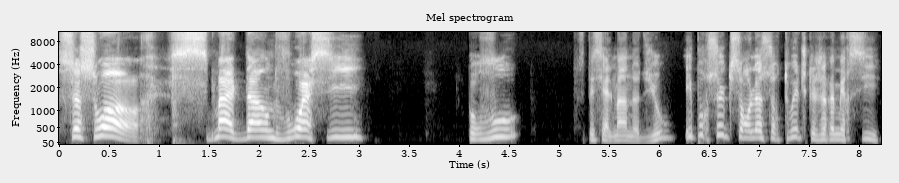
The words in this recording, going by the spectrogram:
ce soir, SmackDown, voici pour vous, spécialement en audio, et pour ceux qui sont là sur Twitch, que je remercie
